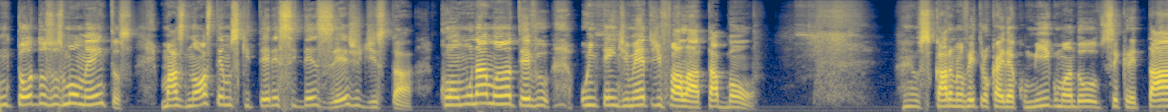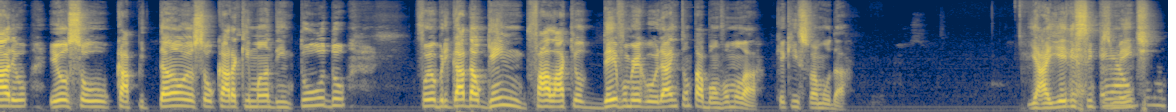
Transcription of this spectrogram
em todos os momentos. Mas nós temos que ter esse desejo de estar. Como Namã teve o, o entendimento de falar: tá bom, os caras não veio trocar ideia comigo, mandou o secretário, eu sou o capitão, eu sou o cara que manda em tudo. Foi obrigado alguém falar que eu devo mergulhar, então tá bom, vamos lá. O que, que isso vai mudar? E aí ele é simplesmente é algo...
